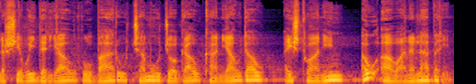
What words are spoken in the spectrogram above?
لە شێوەی دەریا و ڕووبار و چەم و جۆگا و کانیاودا و ئەیشتوانین ئەو ئاوانە لابەرین.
